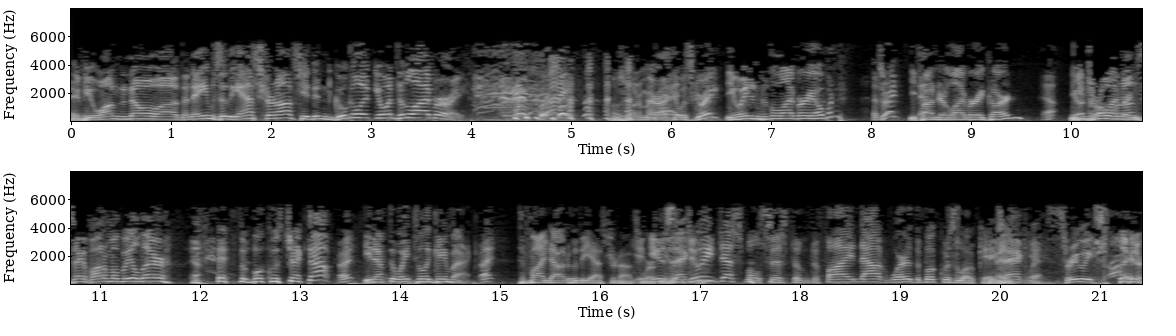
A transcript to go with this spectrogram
If you wanted to know uh, the names of the astronauts, you didn't Google it. You went to the library. right. That was when America was great. You waited until the library opened. That's right. You found your library card. Yeah. You You, went to the drove an unsafe automobile there. if the book was checked out, Right. you'd have to wait till it came back Right. to find out who the astronauts You were. use Exactly. the Dewey Decimal System to find out where the book was located. Exactly. Three weeks later,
